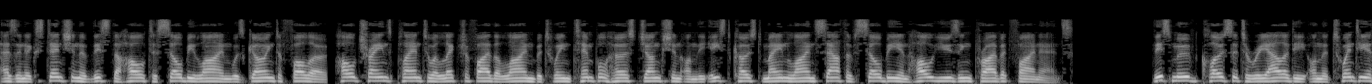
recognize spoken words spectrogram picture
As an extension of this the Hull to Selby line was going to follow. Hull trains plan to electrify the line between Temple Hirst Junction on the East Coast Main Line south of Selby and Hull using private finance. This moved closer to reality on 20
